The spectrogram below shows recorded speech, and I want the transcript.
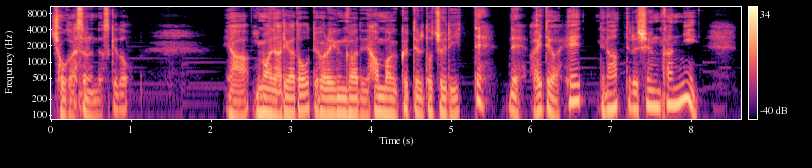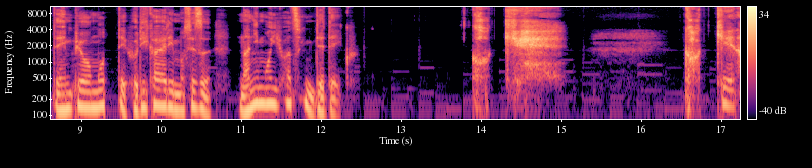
紹介するんですけど、いや、今までありがとうってフライングガーデンでハンバーグ食ってる途中で行って、で、相手がへーってなってる瞬間に、伝票を持って振り返りもせず、何も言わずに出ていく。かっけー。かっけーな。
